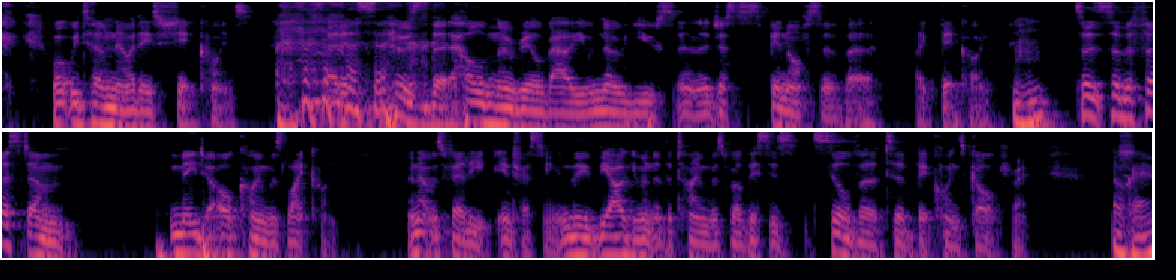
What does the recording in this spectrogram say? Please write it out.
what we term nowadays shit coins. And it's those that hold no real value, no use, and are just spin-offs of uh, like Bitcoin. Mhm. So, so the first um, major altcoin was Litecoin, and that was fairly interesting. And the, the argument at the time was, well, this is silver to Bitcoin's gold, right? Okay.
